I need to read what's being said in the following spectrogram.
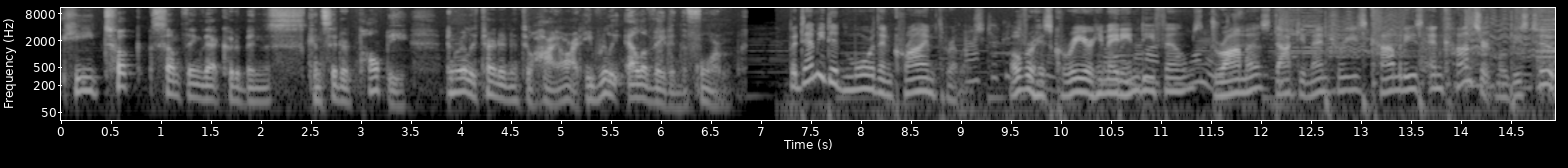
he took something that could have been considered pulpy and really turned it into high art. He really elevated the form. But Demme did more than crime thrillers. Over his career, he made indie films, dramas, documentaries, comedies, and concert movies too.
